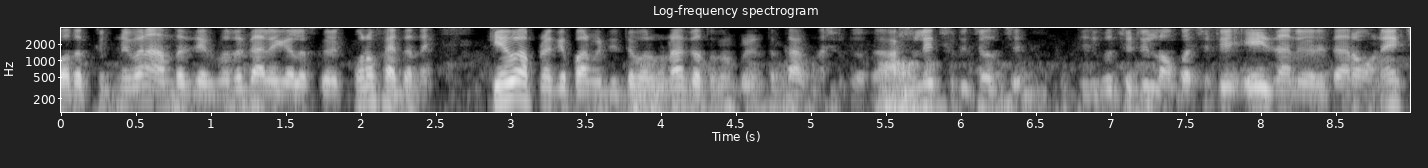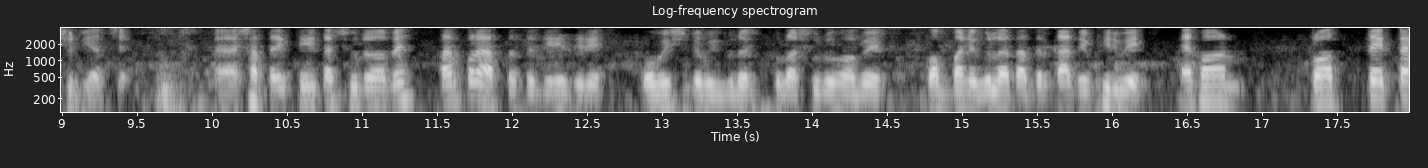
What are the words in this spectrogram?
পদক্ষেপ নেবেন। আন্দাজে একভাবে গালি গালাজ করে কোনো ফায়দা নাই। কেউ আপনাকে পারমিট দিতে পারবে না, যতক্ষণ পর্যন্ত কাজ না শুরু হবে। আসলে ছুটি চলছে দীর্ঘ ছুটি, লম্বা ছুটি, এই জানুয়ারিতে আরও অনেক ছুটি আছে। সাত তারিখ থেকে কাজ শুরু হবে। তারপরে আস্তে আস্তে ধীরে ধীরে অফিস টফিস খোলা শুরু হবে। কোম্পানিগুলো তাদের কাজে ফিরবে। এখন প্রত্যেকটা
